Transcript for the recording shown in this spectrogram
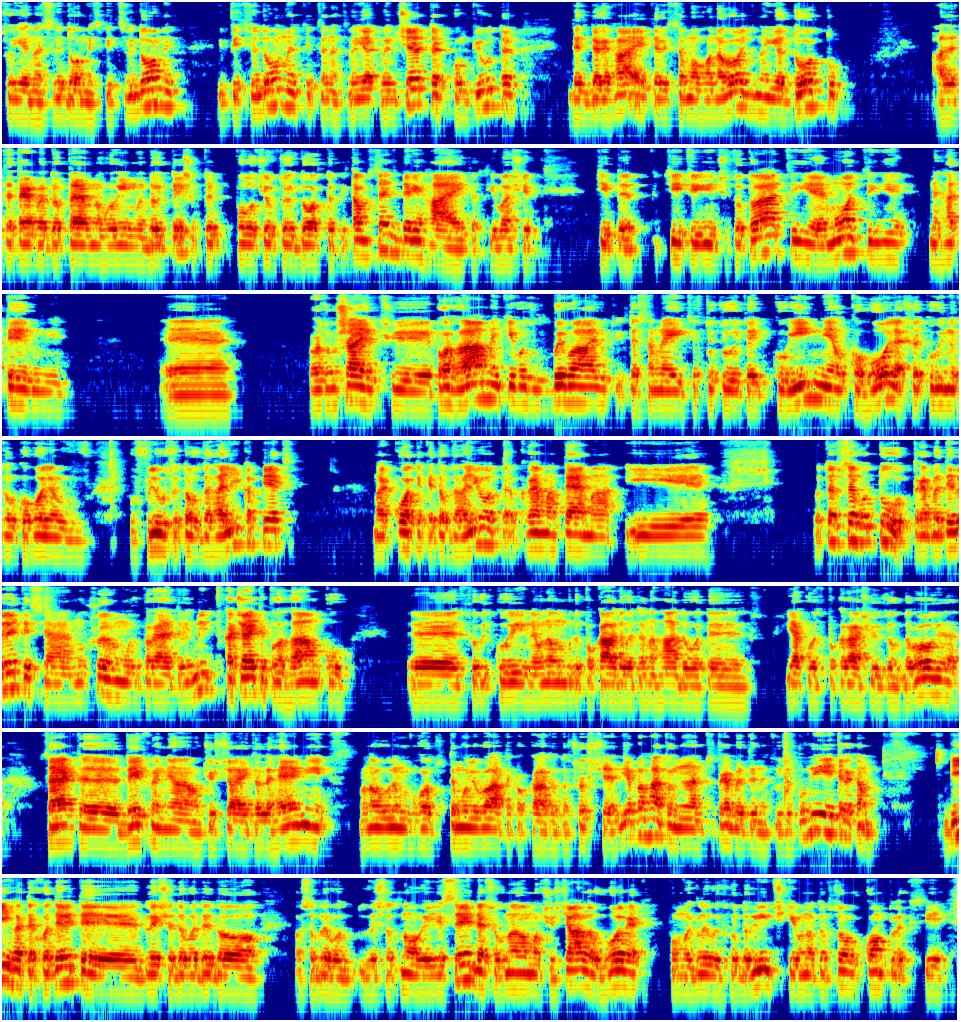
що є на свідомість підсвідомість. І підсвідомості це як винчестер, комп'ютер, де зберігається від самого народження, є доступ. Але це треба до певного рівня дойти, щоб ти отримав той доступ. І там все зберігається, всі ваші ті, ті чи інші ситуації, емоції негативні, е, розрушаючі програми, які вас вбивають, і те саме і це стосується і куріння, алкоголя, що куріння з алкоголем в, плюсі, то взагалі капець. Наркотики то взагалі от окрема тема. І оце все отут. Треба дивитися. Ну що я можу порадити? Візьміть, вкачайте програмку, е, що від куріння, вона вам буде показувати, нагадувати, як у вас покращується здоров'я, серце, дихання, очищаєте легені, воно буде стимулювати, показувати, що ще. Є багато нюансів, треба йти на свіже повітря, там, бігати, ходити е, ближче до води, до особливо висотнові ліси, де щоб воно вам очищало в гори, по можливості до річки, воно це все в комплексі.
